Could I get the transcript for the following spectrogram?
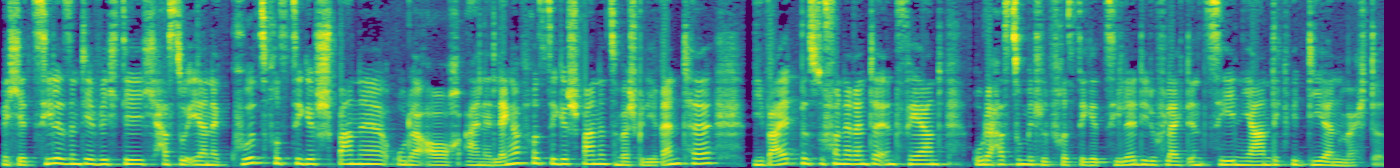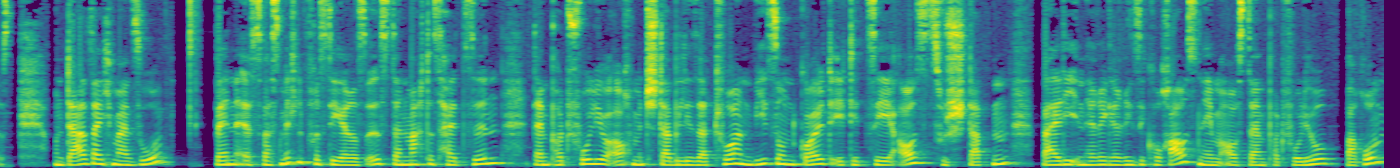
Welche Ziele sind dir wichtig? Hast du eher eine kurzfristige Spanne oder auch eine längerfristige Spanne, zum Beispiel die Rente? Wie weit bist du von der Rente entfernt? Oder hast du mittelfristige Ziele, die du vielleicht in zehn Jahren liquidieren möchtest? Und da sage ich mal so, wenn es was mittelfristigeres ist, dann macht es halt Sinn, dein Portfolio auch mit Stabilisatoren wie so ein Gold-ETC auszustatten, weil die in der Regel Risiko rausnehmen aus deinem Portfolio. Warum?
